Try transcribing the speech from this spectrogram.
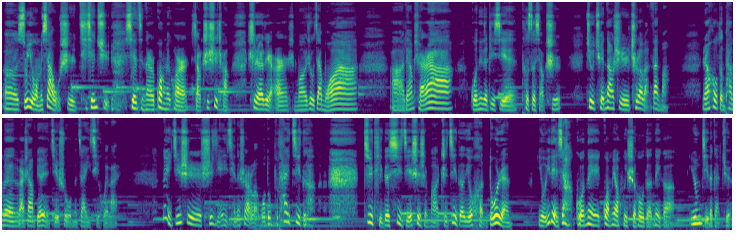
呃，所以我们下午是提前去，先在那儿逛了一会儿小吃市场，吃了点儿什么肉夹馍啊，啊凉皮儿啊，国内的这些特色小吃，就全当是吃了晚饭嘛。然后等他们晚上表演结束，我们再一起回来。那已经是十几年以前的事儿了，我都不太记得 具体的细节是什么，只记得有很多人，有一点像 国内逛庙会时候的那个拥挤的感觉。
